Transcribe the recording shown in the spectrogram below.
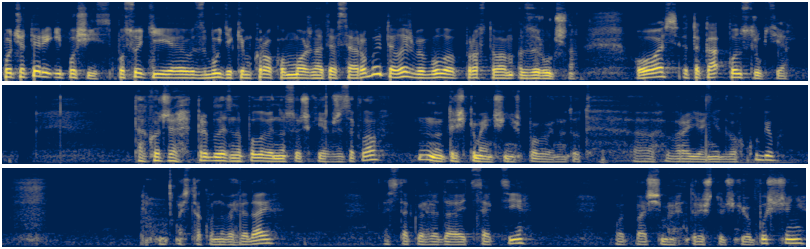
по 4, і по 6. По суті, з будь-яким кроком можна це все робити, лише би було просто вам зручно. Ось така конструкція. Так, отже, приблизно половину сушки я вже заклав. Ну, трішки менше, ніж половина тут е, в районі 2 кубів. Ось так воно виглядає. Ось так виглядають секції. От бачимо, три штучки опущені.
